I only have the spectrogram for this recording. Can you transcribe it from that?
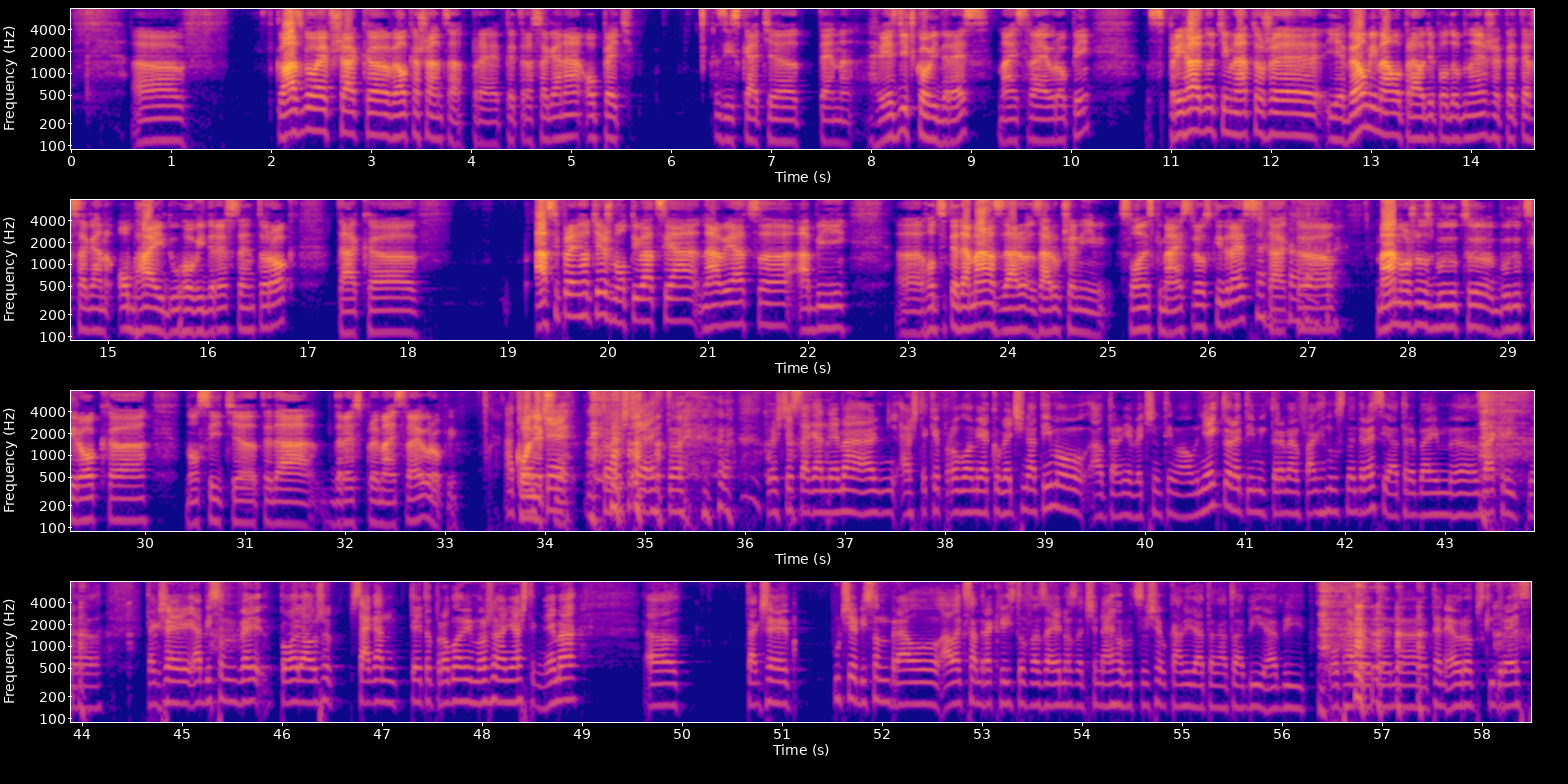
V Glasgow je však veľká šanca pre Petra Sagana opäť získať ten hviezdičkový dres majstra Európy. S prihľadnutím na to, že je veľmi málo pravdepodobné, že Peter Sagan obhají dúhový dres tento rok, tak asi pre neho tiež motivácia naviac, aby uh, hoci teda má zaru, zaručený slovenský majstrovský dres, tak uh, má možnosť budúcu, budúci rok uh, nosiť uh, teda dres pre majstra Európy. A to Konečne. Ešte, to, ešte, to, to ešte Sagan nemá až také problémy ako väčšina tímov, ale teda nie väčšina tímov, ale niektoré týmy, ktoré majú fakt hnusné dresy a treba im uh, zakryť. Uh, takže ja by som ve- povedal, že Sagan tieto problémy možno ani až tak nemá. Uh, takže určite by som bral Alexandra Kristofa za jednoznačne najhorúcejšieho kandidáta na to, aby, aby obhajal ten, ten európsky dres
